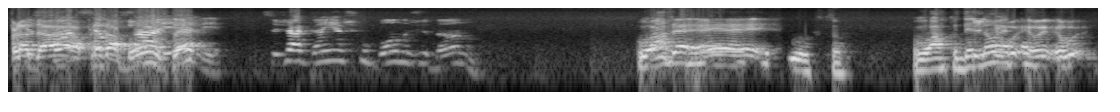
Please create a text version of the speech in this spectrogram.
Pra Porque dar, pra você dar bônus, né? ele, Você já ganha, acho um bônus de dano. O Pois arco é, não é- curto. O arco dele não eu, é. eu, eu,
